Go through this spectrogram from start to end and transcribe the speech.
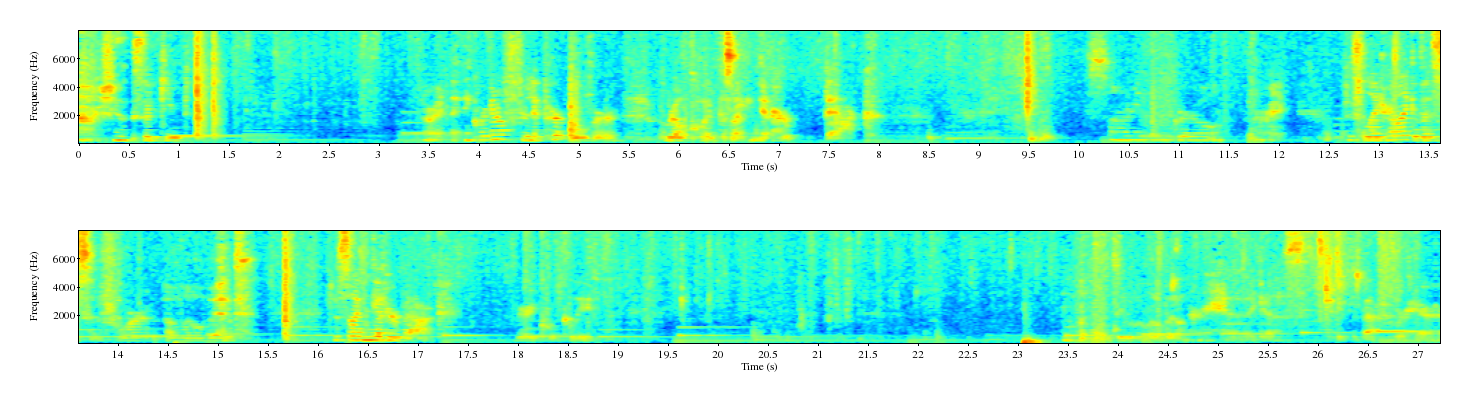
she looks so cute. I think we're gonna flip her over real quick so I can get her back. Sorry, little girl. Alright, just lay her like this for a little bit, just so I can get her back very quickly. I'll do a little bit on her head, I guess. Take the back of her hair.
